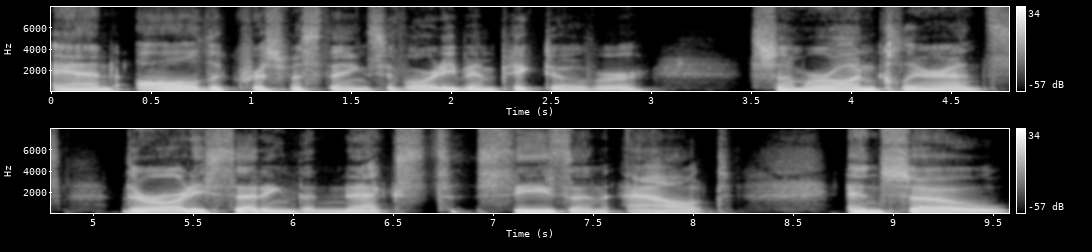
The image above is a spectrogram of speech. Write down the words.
and all the Christmas things have already been picked over. Some are on clearance. They're already setting the next season out. And so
